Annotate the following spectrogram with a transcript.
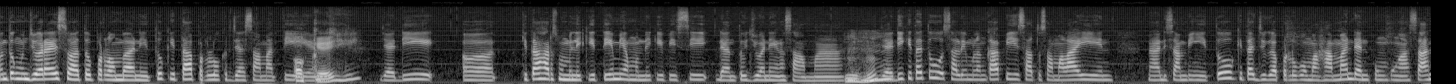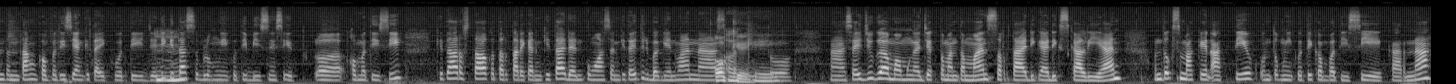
untuk menjuarai suatu perlombaan itu kita perlu kerjasama tim. Oke. Jadi eh, kita harus memiliki tim yang memiliki visi dan tujuan yang sama. Mhm. Jadi kita tuh saling melengkapi satu sama lain. Nah di samping itu kita juga perlu pemahaman dan penguasaan tentang kompetisi yang kita ikuti. Jadi Mhm. kita sebelum mengikuti bisnis itu, eh, kompetisi, kita harus tahu ketertarikan kita dan penguasaan kita itu di bagian mana. Oke. seperti itu. Nah, saya juga mau mengajak teman-teman serta adik-adik sekalian untuk semakin aktif untuk mengikuti kompetisi karena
